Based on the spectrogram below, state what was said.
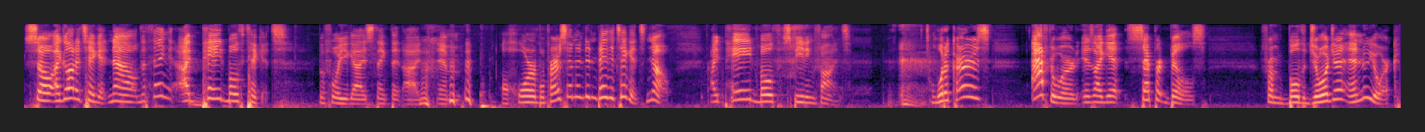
So I got a ticket. Now the thing, I hmm. paid both tickets before you guys think that I am a horrible person and didn't pay the tickets. No, I paid both speeding fines. what occurs afterward is I get separate bills from both Georgia and New York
